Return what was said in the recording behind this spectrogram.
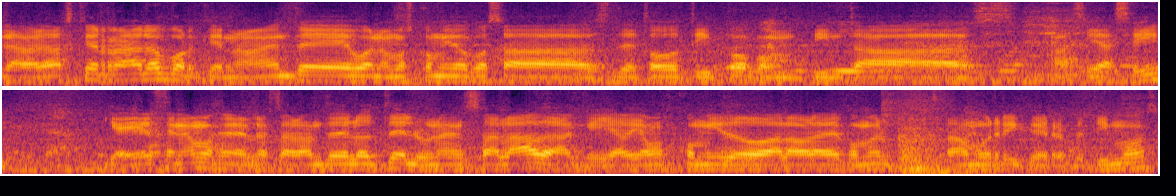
la verdad es que es raro porque normalmente, bueno, hemos comido cosas de todo tipo, con pintas así, así. Y ayer cenamos en el restaurante del hotel una ensalada que ya habíamos comido a la hora de comer porque estaba muy rica y repetimos.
